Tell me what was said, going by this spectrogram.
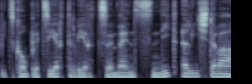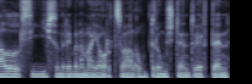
bisschen komplizierter wird es, wenn es nicht eine Listenwahl war, sondern eben eine Majorzwahl. Unter Umständen wird dann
